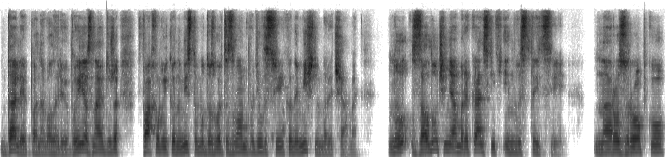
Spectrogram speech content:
Далі, пане Валерію, ви я знаю дуже фаховий економіст, тому дозвольте з вами поділитися економічними речами. Ну, залучення американських інвестицій на розробку,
